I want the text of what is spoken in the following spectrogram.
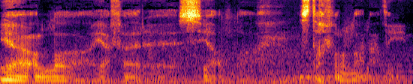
يا الله يا فارس يا الله. استغفر الله العظيم.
